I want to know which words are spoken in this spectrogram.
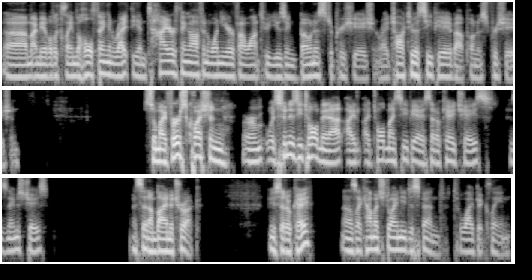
Um, i'm able to claim the whole thing and write the entire thing off in one year if i want to using bonus depreciation right? Talk to a cpa about bonus depreciation. So my first question, or as soon as he told me that, I, I told my CPA, I said, okay, Chase, his name is Chase. I said, I'm buying a truck. He said, okay. And I was like, how much do I need to spend to wipe it clean?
